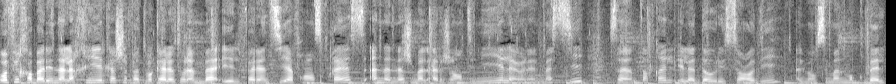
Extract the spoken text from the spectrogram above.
وفي خبرنا الأخير كشفت وكالة الأنباء الفرنسية فرانس بريس أن النجم الأرجنتيني ليونيل ميسي سينتقل إلى الدوري السعودي الموسم المقبل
